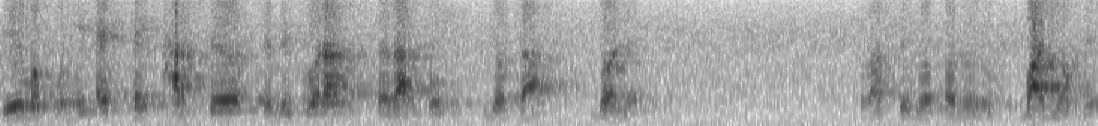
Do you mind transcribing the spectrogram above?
dia mempunyai estate harta lebih kurang 100 juta dolar. 100 juta dulu. Banyak dia.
